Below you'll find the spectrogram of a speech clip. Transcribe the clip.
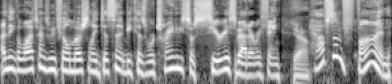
I think a lot of times we feel emotionally distant because we're trying to be so serious about everything. Yeah. Have some fun.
